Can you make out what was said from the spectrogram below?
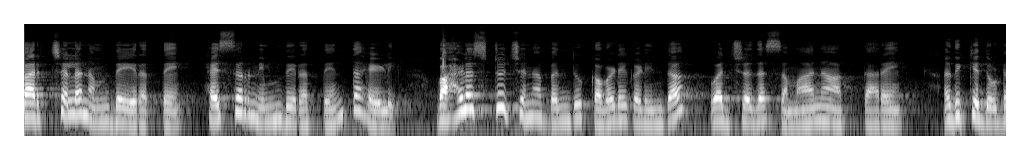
ಖರ್ಚೆಲ್ಲ ನಮ್ಮದೇ ಇರುತ್ತೆ, ಹೆಸರು ನಿಮ್ಮದಿರತ್ತೆ ಅಂತ ಹೇಳಿ. ಬಹಳಷ್ಟು ಜನ ಬಂದು ಕವಡೆಗಳಿಂದ ವಜ್ರದ ಸಮಾನ ಆಗ್ತಾರೆ. ಅದಕ್ಕೆ ದೊಡ್ಡ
